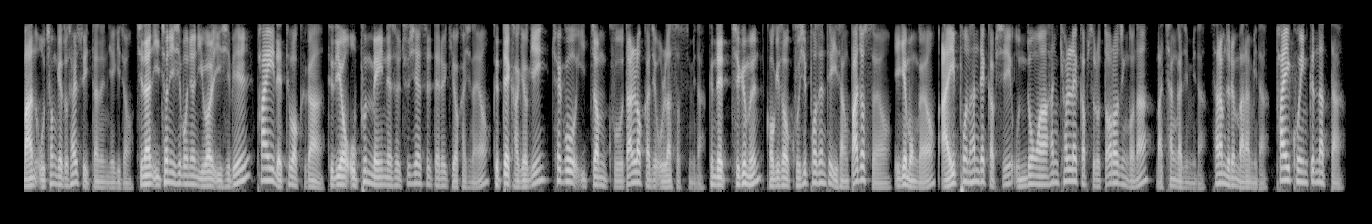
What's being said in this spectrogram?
15,000개도 살 수 있다는 얘기죠. 지난 2025년 2월 20일 파이 네트워크가 드디어 오픈 메인넷을 출시했을 때를 기억하시나요? 그때 가격이 최고 2.9달러까지 올랐었습니다. 근데 지금은 거기서 90% 이상 빠졌어요. 이게 뭔가요? 아이폰 한 대 값이 운동화 한 켤레 값으로 떨어진 거나 마찬가지입니다. 사람들은 말합니다. 파이코인 끝났다.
